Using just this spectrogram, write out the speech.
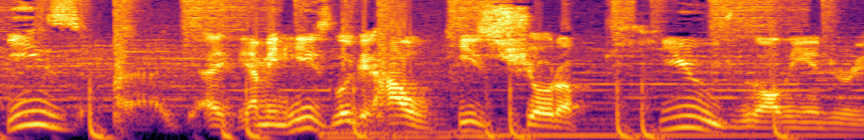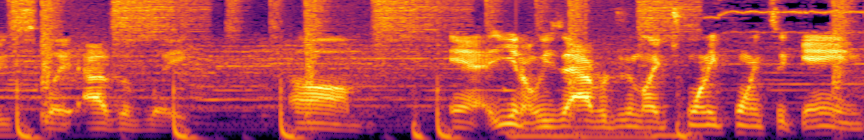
he's, uh, I, I, mean, he's look at how he's showed up huge with all the injuries late as of late. Um, and you know, he's averaging like 20 points a game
